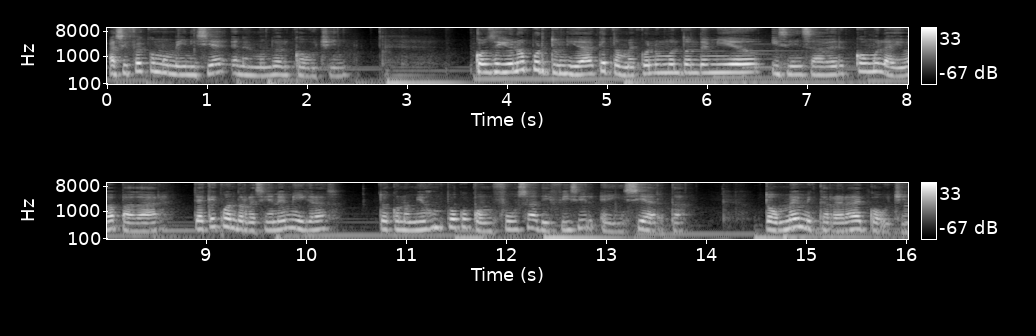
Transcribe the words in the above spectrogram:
Así fue como me inicié en el mundo del coaching. Conseguí una oportunidad que tomé con un montón de miedo y sin saber cómo la iba a pagar, ya que cuando recién emigras, tu economía es un poco confusa, difícil e incierta tomé mi carrera de coaching.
